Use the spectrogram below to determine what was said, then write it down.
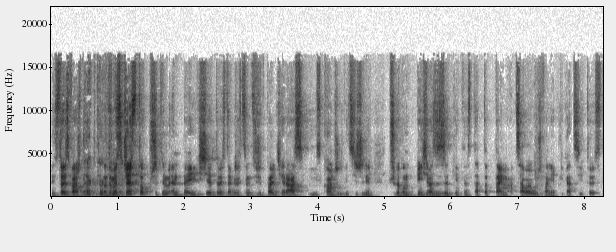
Więc to jest ważne. Tak, tak, Natomiast tak. często przy tym NPX-ie to jest tak, że chcemy coś odpalić raz i skończyć, więc jeżeli na przykład on 5 razy zetnie ten startup time, a całe używanie aplikacji to jest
